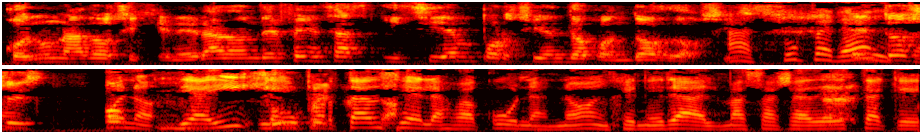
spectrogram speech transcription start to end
con una dosis generaron defensas y 100% con dos dosis. Ah, súper alta. Entonces, bueno, de ahí la importancia alta. de las vacunas, ¿no? En general, más allá de esta que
